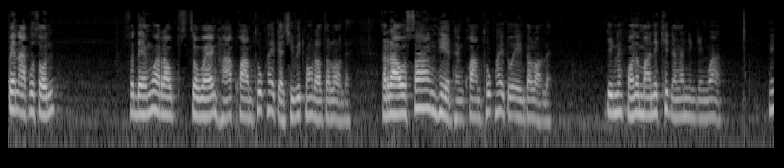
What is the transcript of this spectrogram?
เป็นอกุศล แสดงว่าเราแสวงหาความทุกข์ให้แก่ชีวิตของเราตลอดเลย เราสร้างเหตุแห่งความทุกข์ให้ตัวเองตลอดเลย จริงนะขอธรรมานี่คิดอย่างนั้นจริงๆว่าเอ๊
